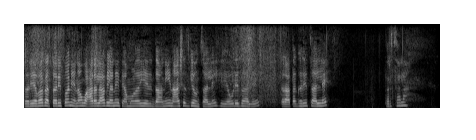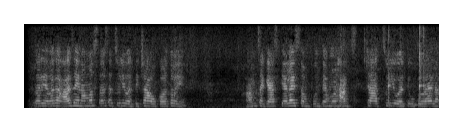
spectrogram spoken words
तर हे बघा तरी पण आहे ना वारं लागलं नाही. त्यामुळं हे दाणे ना असेच घेऊन चालले. हे एवढे झाले. तर आता घरी चालले. तर चला. तर हे बघा आज आहे ना मस्त असा चुलीवरती चहा उकळतोय. आमचा गॅस केलाय संपून त्यामुळे आज चहा चुलीवरती उकळू राहिला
